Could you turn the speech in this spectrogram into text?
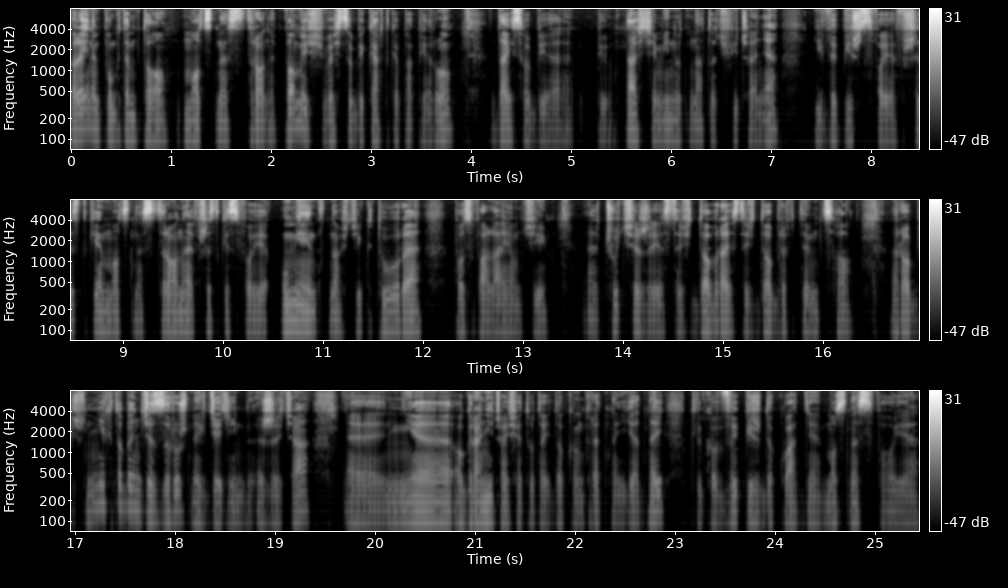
Kolejnym punktem to mocne strony. Pomyśl, weź sobie kartkę papieru, daj sobie 15 minut na to ćwiczenie i wypisz swoje wszystkie mocne strony, wszystkie swoje umiejętności, które pozwalają ci e, czuć się, że jesteś dobra, jesteś dobry w tym, co robisz. Niech to będzie z różnych dziedzin życia. E, nie ograniczaj się tutaj do konkretnej jednej, tylko wypisz dokładnie mocne swoje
